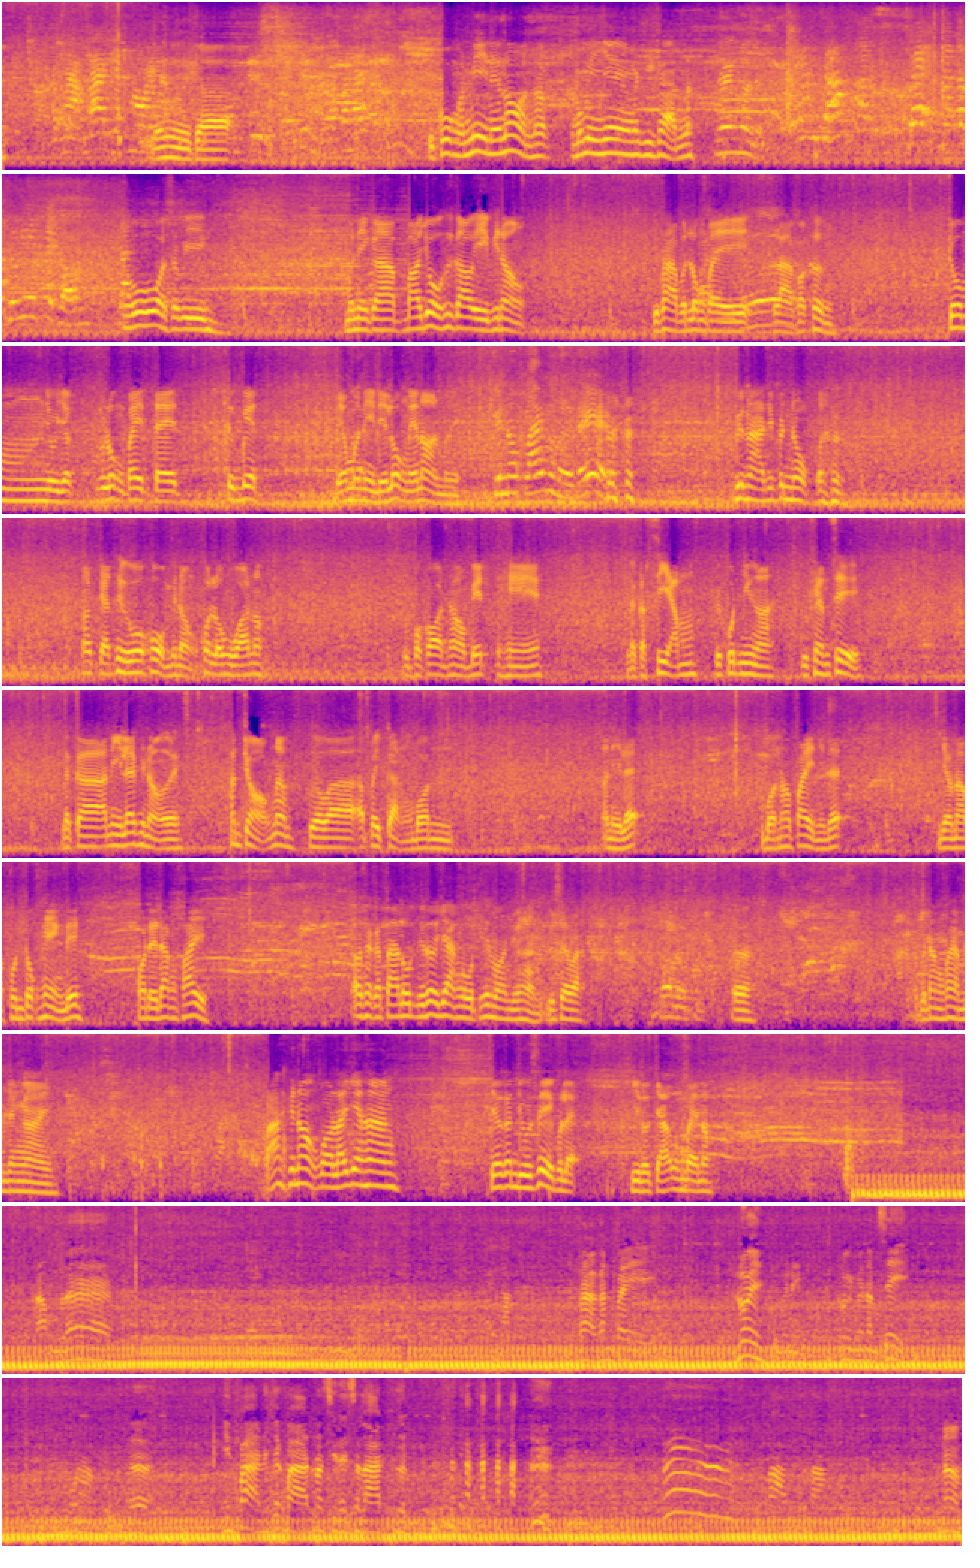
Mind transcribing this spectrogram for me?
งามได้เล็กน้อยเดี๋ยวนี้ก็อีกุ้งมันมีแน่นอนครับมันมีแย่งมันขี้ขาดนะแรงเลยแบะมันก็คือไปสอนโอ้สวิงมันนี้ก็บาวโยคือเก่าอีกพี่น้องที่พาเพิ่นลงไปลาปลาครึ่งจมอยู่อยากลงไปแต่ตึกเบ็ดเดี๋ยวมื้อนี้ได้ลงแน่นอนมื้อนี้ กินนกไร้มาเลยเด้คือนาที่เป็นนกนอกจากถือหัวโขมพี่น้องคนละหัวเนาะอุปกรณ์เฮาเบ็ดแหแล้วก็เสียมไปขุดเหงื่ออยู่แคมซี่แล้วก็อันนี้แหละพี่น้องเอ้ยพันจอกนํเพื่อว่าเอาไปกังบอลอันนี้แหละบอลเฮาไปนี่แหละเดี๋ยวนาพนตกแห้งดิพอได้ดังไฟเอาสกตาลุดนี่เด้อย่างลุดเห็นบอลอยู่หันอยู่ใช่ปะ เออเอาไปดังแฟมันยังไงปะพี่น้องบอกไรย่าห่าง เจอกันอยูเซ่พุ่นแหละ ขี่รถจักรลงไปเนาะทำแล้วพากันไปลุยมือนี่ลุยไปน้ำเซ่เออกินป้าในจักรบาทเนาะสิได้สลัดขึ้น ป้าสลัดเนาะ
